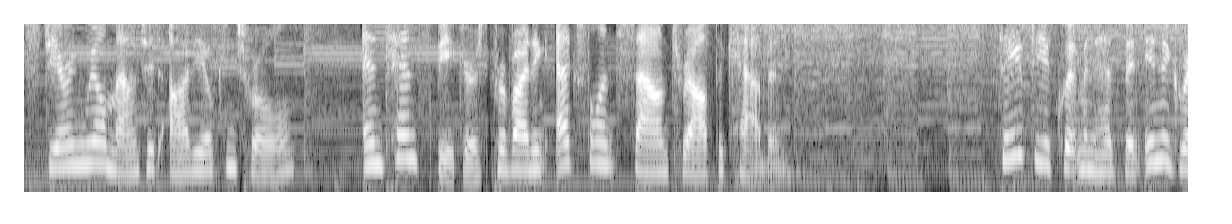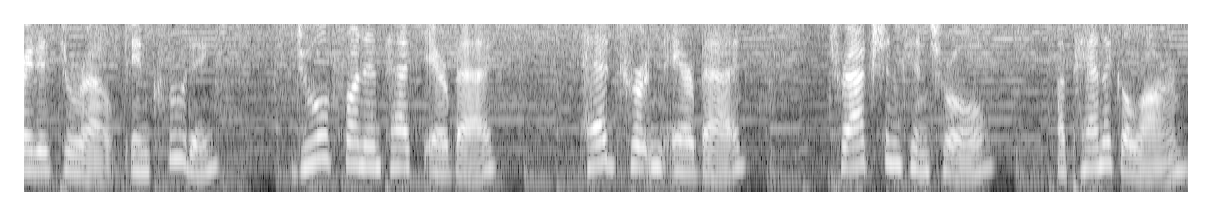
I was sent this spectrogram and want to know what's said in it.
steering wheel mounted audio controls, and 10 speakers providing excellent sound throughout the cabin. Safety equipment has been integrated throughout, including dual front impact airbags, head curtain airbags, traction control, a panic alarm,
